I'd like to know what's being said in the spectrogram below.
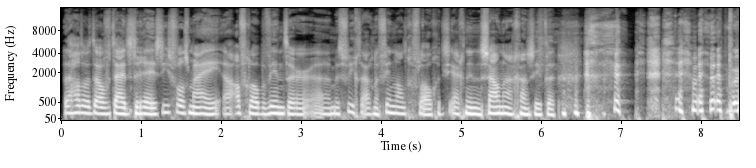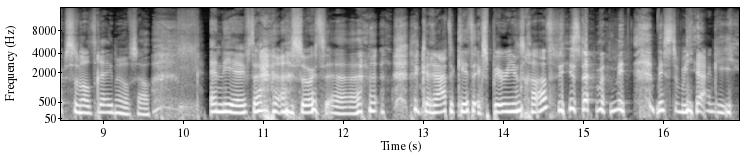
Daar hadden we het over tijdens de race. Die is volgens mij eh, afgelopen winter eh, met vliegtuig naar Finland gevlogen. Die is echt in een sauna gaan zitten. met een personal trainer of zo. En die heeft daar een soort eh karate kid experience gehad. Die is daar met Mr. Miyagi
